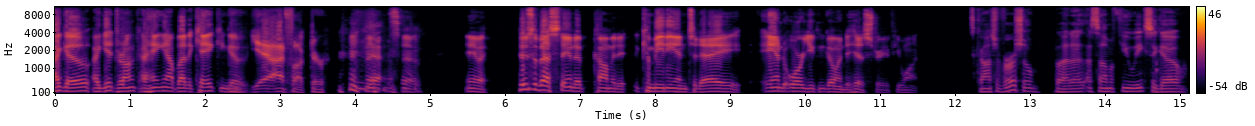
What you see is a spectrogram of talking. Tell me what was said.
I go, I get drunk, I hang out by the cake and go, yeah, I fucked her. Yeah. so anyway, who's the best stand-up comedy comedian today, and or you can go into history if you want. It's controversial, but I, I saw him a few weeks ago.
